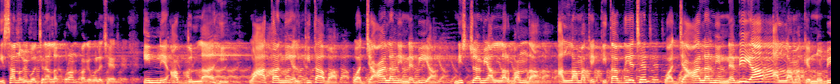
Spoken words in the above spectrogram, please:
ঈসা নবী বলছেন, আল্লাহ কোরআন পাকে বলেছেন, ইন্নি আব্দুল্লাহি ওয়া আতানিয়াল কিতাবা ওয়া জাআলানি নবিয়া। নিশ্চয় আমি আল্লাহর বান্দা। আল্লাহ আমাকে কিতাব দিয়েছেন, ওয়া জাআলানি নবিয়া। আল্লাহ আমাকে নবী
